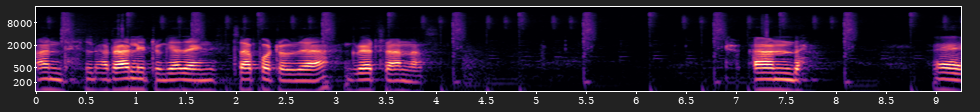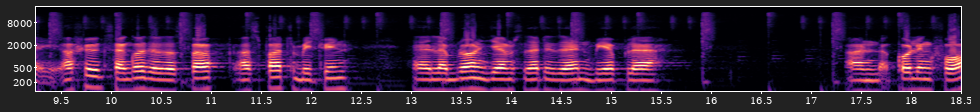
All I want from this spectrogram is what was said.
and rally together in support of their great runners. And uh, a few weeks ago, there was a spark, a spat between uh, LeBron James, that is the NBA player, and calling for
